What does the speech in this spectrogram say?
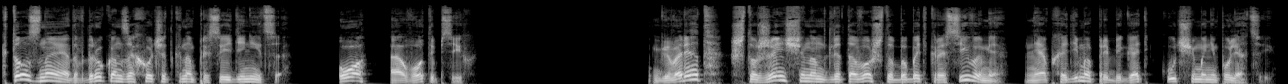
Кто знает, вдруг он захочет к нам присоединиться. О, а вот и псих. Говорят, что женщинам для того, чтобы быть красивыми, необходимо прибегать к куче манипуляций.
